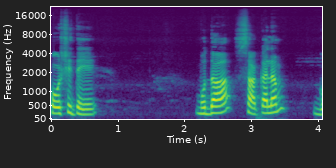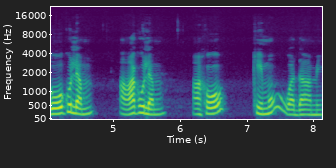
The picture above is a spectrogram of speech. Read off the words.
ഘോഷിതേ. മുദാ സകലം ഗോകുലം ആകുലം അഹോ കിമു വദാമി.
